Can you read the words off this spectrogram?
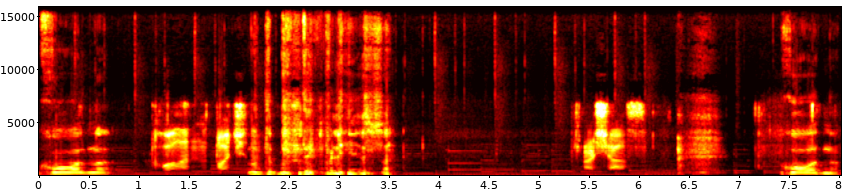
Холодно. Холодно, точно? Ну ти тепліше. А щас? Холодно.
